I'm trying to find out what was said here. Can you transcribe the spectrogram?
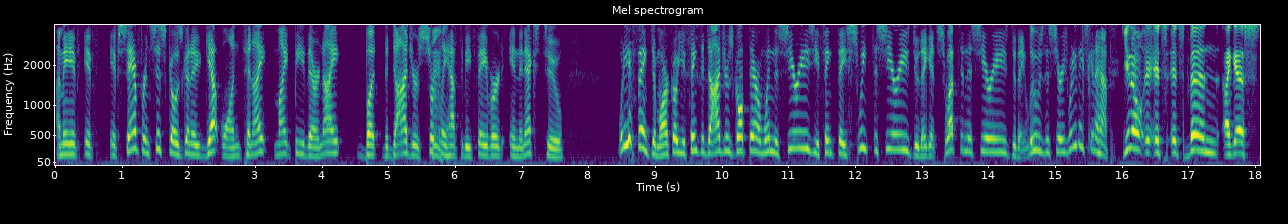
I mean, if if if San Francisco is going to get one tonight, might be their night. But the Dodgers hmm. certainly have to be favored in the next two. What do you think, D'Marco? You think the Dodgers go up there and win the series? You think they sweep the series? Do they get swept in the series? Do they lose the series? What do you think's going to happen? You know, it- it's it's been, I guess,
